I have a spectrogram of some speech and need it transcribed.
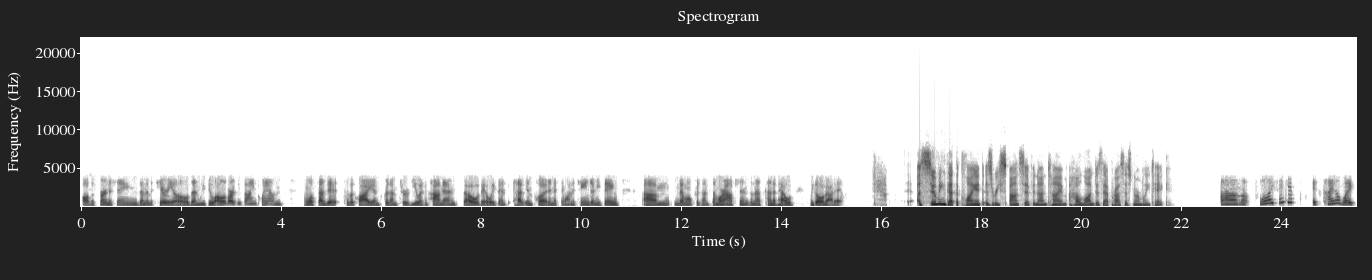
all the furnishings and the materials, and we do all of our design plans, and we'll send it to the clients for them to review and comment. So they always have input, and if they want to change anything, um, then we'll present some more options, and that's kind of how we go about it assuming that the client is responsive and on time, how long does that process normally take? Um, well, I think it's it's kind of like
